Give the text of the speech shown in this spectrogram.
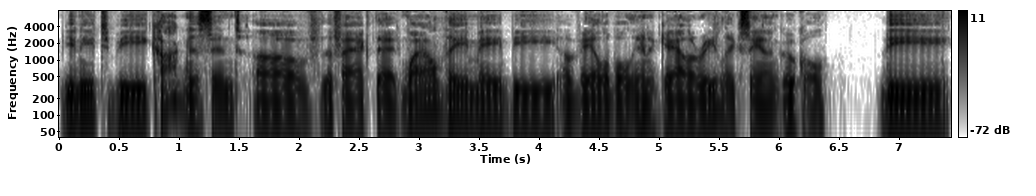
you need to be cognizant of the fact that while they may be available in a gallery, like say on Google, the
